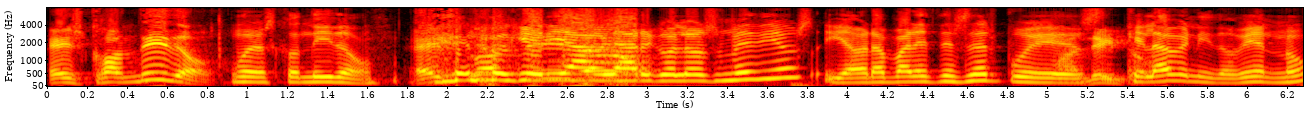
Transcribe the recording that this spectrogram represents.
¡Escondido! Bueno, escondido. Que no quería hablar con los medios y ahora parece ser, pues, Maldito. que le ha venido bien, ¿no?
